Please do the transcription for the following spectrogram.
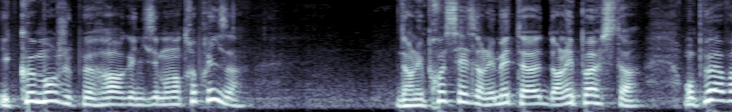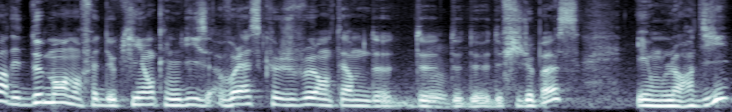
Et comment je peux réorganiser mon entreprise? Dans les process, dans les méthodes, dans les postes. On peut avoir des demandes en fait de clients qui nous disent voilà ce que je veux en termes de, de, Mm. de, de- de fiches de poste, et on leur dit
